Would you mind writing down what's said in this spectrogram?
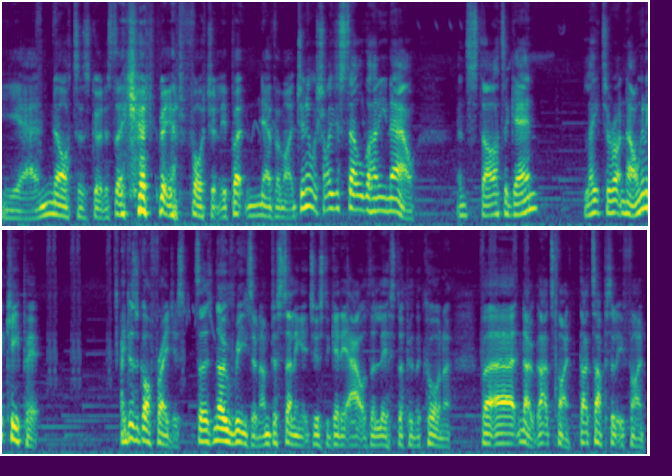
yeah, not as good as they could be, unfortunately. But never mind. Do you know what? Shall I just sell the honey now and start again later on? No, I'm going to keep it. It doesn't go off for ages, so there's no reason. I'm just selling it just to get it out of the list up in the corner. But uh, no, that's fine. That's absolutely fine.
